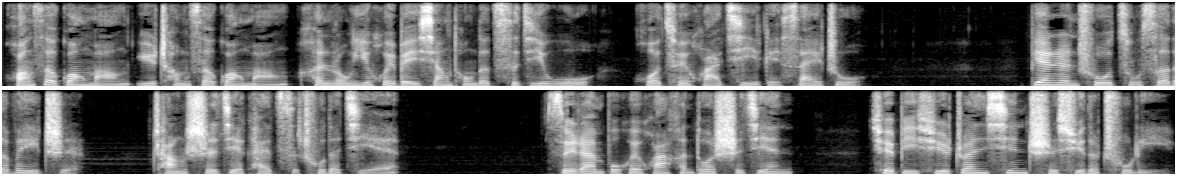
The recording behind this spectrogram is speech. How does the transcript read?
黄色光芒与橙色光芒很容易会被相同的刺激物或催化剂给塞住。辨认出阻塞的位置，尝试解开此处的结。虽然不会花很多时间，却必须专心持续的处理。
